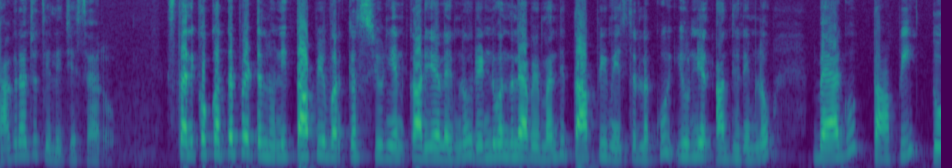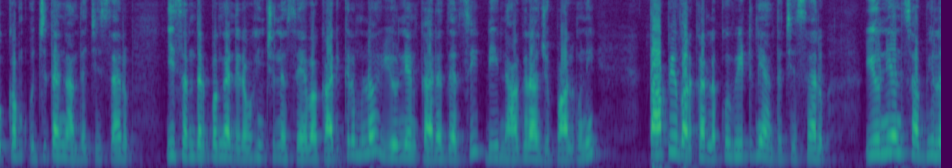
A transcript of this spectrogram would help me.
నాగరాజు తెలియజేశారు. స్థానిక కొత్తపేటలోని తాపీ వర్కర్స్ యూనియన్ కార్యాలయంలో రెండు వందల యాభై మంది తాపీ మేస్త్రులకు యూనియన్ ఆధ్వర్యంలో బ్యాగు తాపీ తూకం ఉచితంగా అందజేశారు. ఈ సందర్భంగా నిర్వహించిన సేవా కార్యక్రమంలో యూనియన్ కార్యదర్శి డి. నాగరాజు పాల్గొని తాపీ వర్కర్లకు వీటిని అందజేశారు. యూనియన్ సభ్యుల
